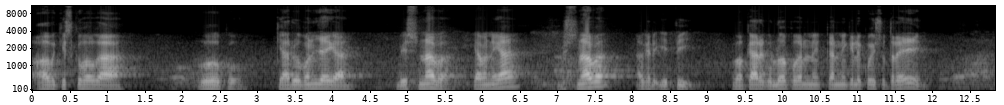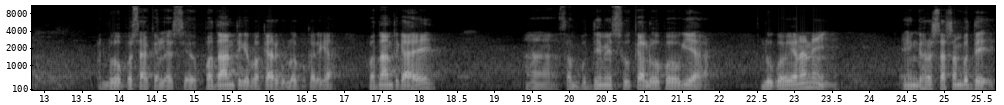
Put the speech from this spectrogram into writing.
अब किसको होगा? वो को। क्या रूप बन जाएगा? विष्णव। क्या बनेगा? विष्णव अगर इति। वकार को लोप करने करने के लिए कोई सूत्र है? लोप साकल्य से पदांत के वकार को लोप करेगा। पदांत का है? हाँ संबुद्धि में सु का लोप हो गया। लोप हो गया ना नहीं? एंगर सा संबुद्धि।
